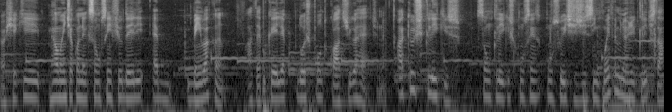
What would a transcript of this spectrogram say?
Eu achei que realmente a conexão sem fio dele é bem bacana. Até porque ele é 2.4 GHz, né? Aqui os cliques são cliques com, com switches de 50 milhões de cliques, tá?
